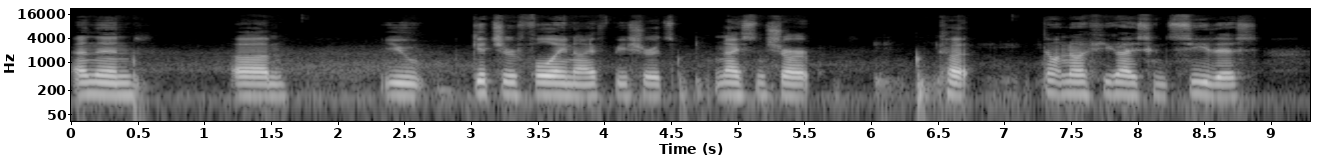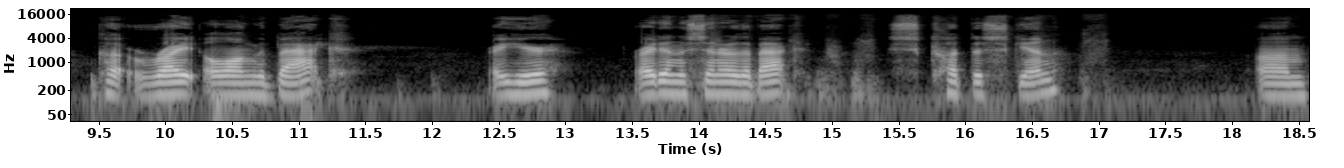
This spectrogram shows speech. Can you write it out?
And then, um, you get your fillet knife, be sure it's nice and sharp. Cut, don't know if you guys can see this, cut right along the back, right here, right in the center of the back. Just cut the skin. Um,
